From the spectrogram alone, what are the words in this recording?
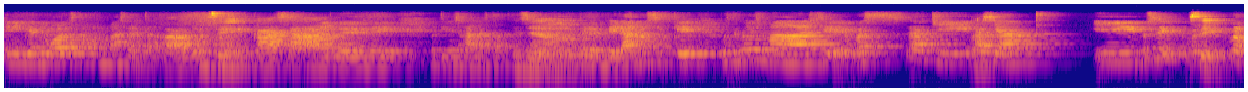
en invierno igual estamos más alentajados, Sí. estamos en casa, llueve, no tienes ganas tanto de salir, pero en verano sí que pues te mueves más, eh, vas aquí, Pues- allá, y no sé, como- Sí. bueno,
